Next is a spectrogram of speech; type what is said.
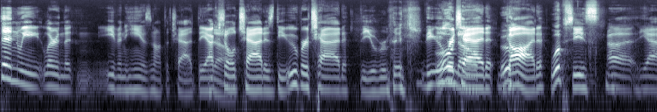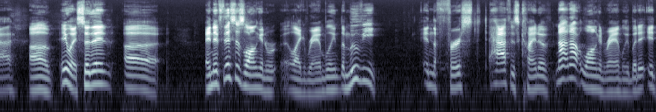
then we learn that even he is not the Chad. The actual No. Chad is the Uber Chad, The Ubermensch. the Oh, Uber no. Chad Oop. God. Whoopsies. Uh, yeah. Um. Anyway, so then, uh, and if this is long and like rambling, the movie in the first half is kind of not not long and rambling, but it, it,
